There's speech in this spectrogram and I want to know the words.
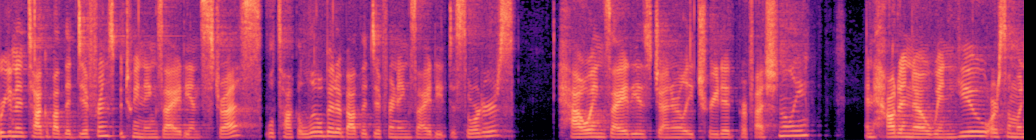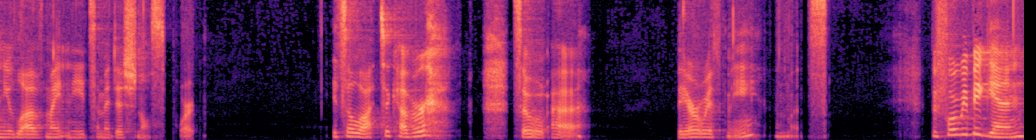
We're going to talk about the difference between anxiety and stress. We'll talk a little bit about the different anxiety disorders how anxiety is generally treated professionally, and how to know when you or someone you love might need some additional support. It's a lot to cover, so uh, bear with me. And let's. Before we begin,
